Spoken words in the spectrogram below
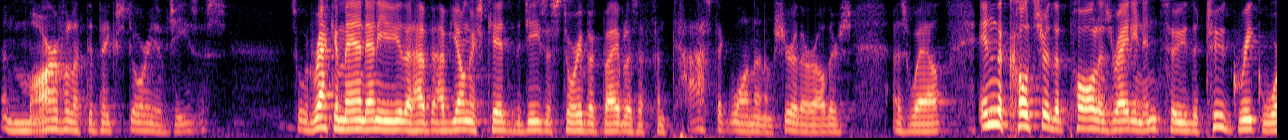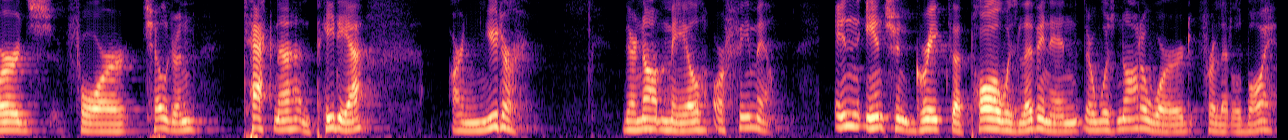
and marvel at the big story of Jesus. So I would recommend any of you that have, have youngish kids, the Jesus Storybook Bible is a fantastic one, and I'm sure there are others as well. In the culture that Paul is writing into, the two Greek words for children, tekna and paidia, are neuter. They're not male or female. In ancient Greek that Paul was living in, there was not a word for little boy,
